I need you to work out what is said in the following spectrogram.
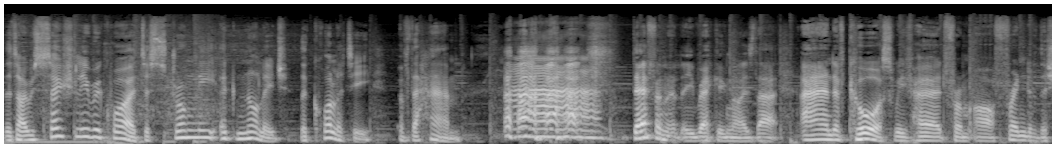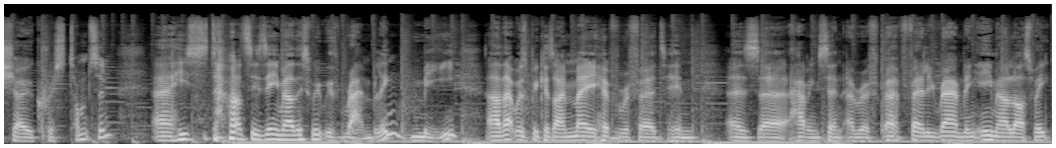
that I was socially required to strongly acknowledge the quality of the ham. Ah. definitely recognise that. And of course, we've heard from our friend of the show, Chris Thompson. Uh, he starts his email this week with rambling, me. Uh, that was because I may have referred to him as uh, having sent a, ref- a, fairly rambling email last week.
